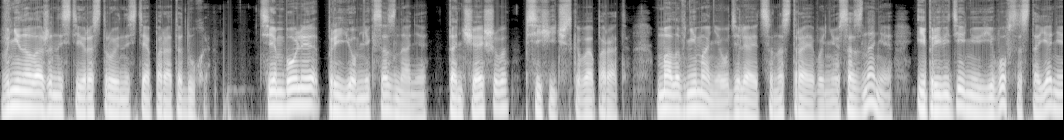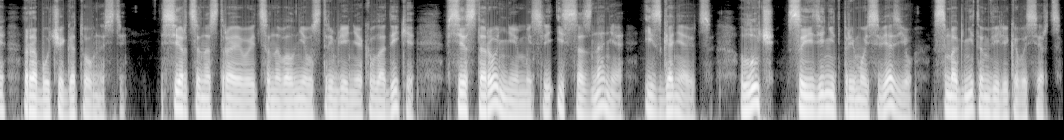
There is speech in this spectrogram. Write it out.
в неналаженности и расстроенности аппарата духа. Тем более приемник сознания, тончайшего психического аппарата. Мало внимания уделяется настраиванию сознания и приведению его в состояние рабочей готовности. Сердце настраивается на волне устремления к владыке, все сторонние мысли из сознания изгоняются. Луч соединит прямой связью с магнитом великого сердца.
